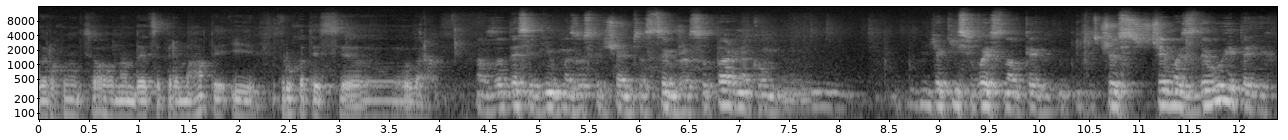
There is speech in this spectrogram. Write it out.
за рахунок цього нам вдається перемагати і рухатись е, вверх. За 10 днів ми зустрічаємося з цим же суперником. Якісь висновки, щось чимось здивуєте їх.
